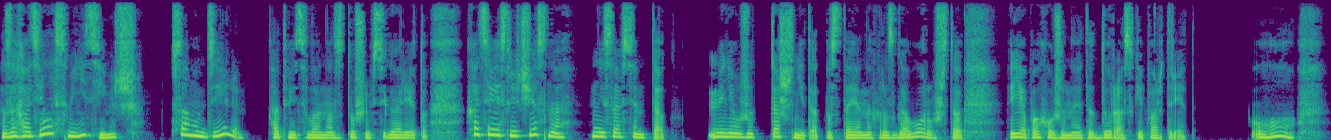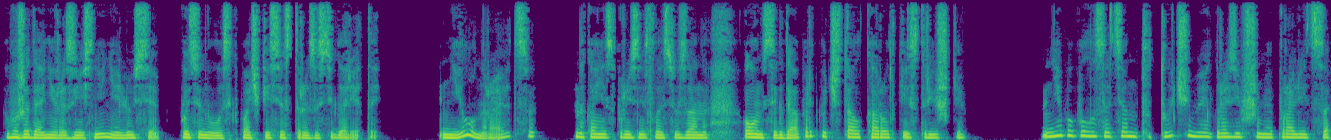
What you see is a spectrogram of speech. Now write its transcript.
«Захотелось сменить имидж. В самом деле, — ответила она, затушив сигарету. «Хотя, если честно, не совсем так. Меня уже тошнит от постоянных разговоров, что я похожа на этот дурацкий портрет». «О!» — в ожидании разъяснения Люси потянулась к пачке сестры за сигаретой. «Нилу нравится», — наконец произнесла Сюзанна. «Он всегда предпочитал короткие стрижки». Небо было затянуто тучами, грозившими пролиться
